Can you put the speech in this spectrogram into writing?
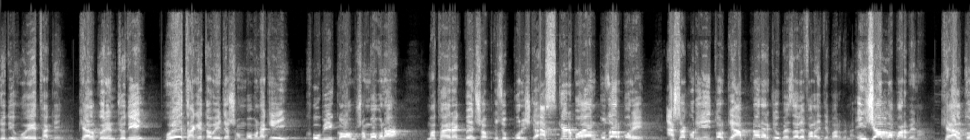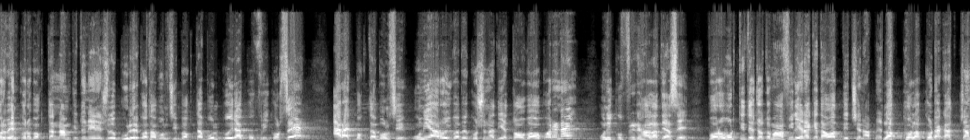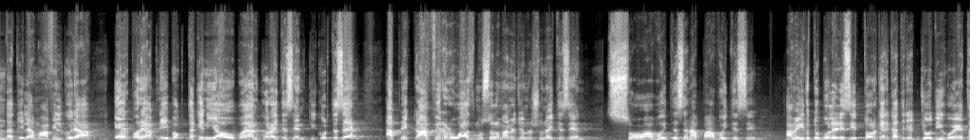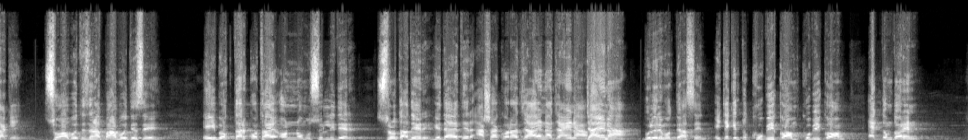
যদি হয়ে থাকে, খেয়াল করেন, যদি হয়ে থাকে, তবে এটা সম্ভাবনা কি? খুবই কম। সম্ভাবনা মাথায় রাখবেন, সবকিছু পরিষ্কার। আজকের বয়ান বোঝার পরে আশা করি এই তর্কে আপনার আর কেউ ভেজালে ফেলাইতে পারবে না। ইনশাল্লাহ পারবে না। খেয়াল করবেন, কোনো বক্তার নাম কিন্তু নেই, শুধু ভুলের কথা বলছি। বক্তা ভুল কইরা কুফরি করছে আর এক বক্তা বলছে, উনি আর ওইভাবে ঘোষণা দিয়ে তওবাও করে নাই, উনি কুফরির হালাতে আছে। পরবর্তীতে যত মাহফিল এনাকে দাওয়াত দিচ্ছেন, আপনি লক্ষ লক্ষ টাকা চান্দা তুইলা মাহফিল কইরা, এরপরে আপনি এই বক্তাকে নিয়েও বয়ান করাইতেছেন, কি করতেছেন? আপনি কাফিরের ওয়াজ মুসলমানের জন্য শুনাইতেছেন। সওয়াব হইতেছে না পাপ হইতেছে? আমি কিন্তু বলে নিছি, তর্কের খাতিরে যদি হয়ে থাকে, সওয়াব হইতেছে না পাপ হইতেছে? এই বক্তার কথায় অন্য মুসল্লিদের, শ্রোতাদের হেদায়েতের আশা করা যায় না যায় না? যায় না, ভুলের মধ্যে আছেন। এটা কিন্তু খুবই কম খুবই কম। একদম ধরেন,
